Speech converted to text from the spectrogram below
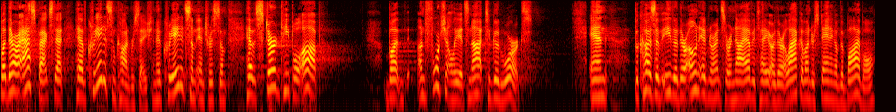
But there are aspects that have created some conversation, have created some interest, some have stirred people up, but unfortunately, it's not to good works. And because of either their own ignorance or naivete or their lack of understanding of the Bible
